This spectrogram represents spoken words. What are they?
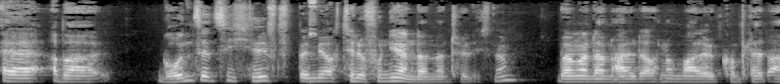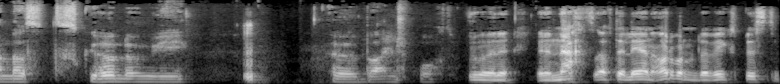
Äh, aber grundsätzlich hilft bei mir auch Telefonieren dann natürlich, ne? Weil man dann halt auch nochmal komplett anders das Gehirn irgendwie äh, beansprucht. Wenn du, wenn du nachts auf der leeren Autobahn unterwegs bist,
